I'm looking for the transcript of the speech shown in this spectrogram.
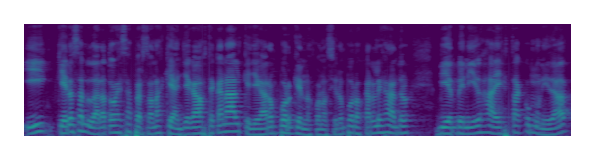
Y quiero saludar a todas esas personas que han llegado a este canal, que llegaron porque nos conocieron por Oscar Alejandro. Bienvenidos a esta comunidad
